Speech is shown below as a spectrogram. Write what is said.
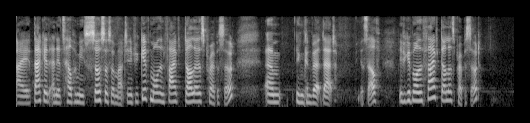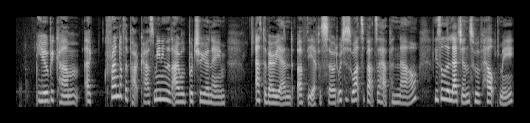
I back it, and it's helping me so so so much. And if you give more than five dollars per episode, um, you can convert that yourself. If you give more than five dollars per episode, you become a friend of the podcast, meaning that I will butcher your name at the very end of the episode, which is what's about to happen now. These are the legends who have helped me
